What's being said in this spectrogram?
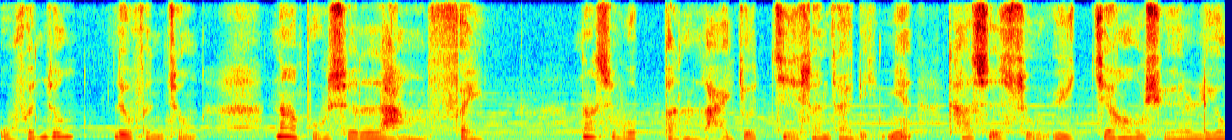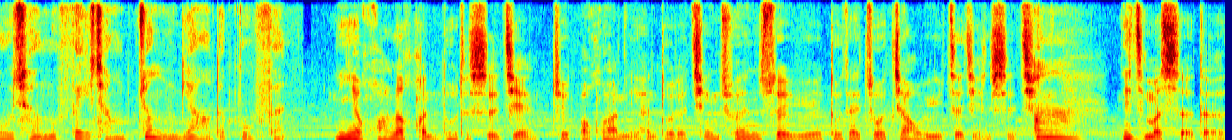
五分钟、六分钟，那不是浪费。那是我本来就计算在里面，它是属于教学流程非常重要的部分。你也花了很多的时间，就包括你很多的青春岁月都在做教育这件事情。嗯，你怎么舍得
